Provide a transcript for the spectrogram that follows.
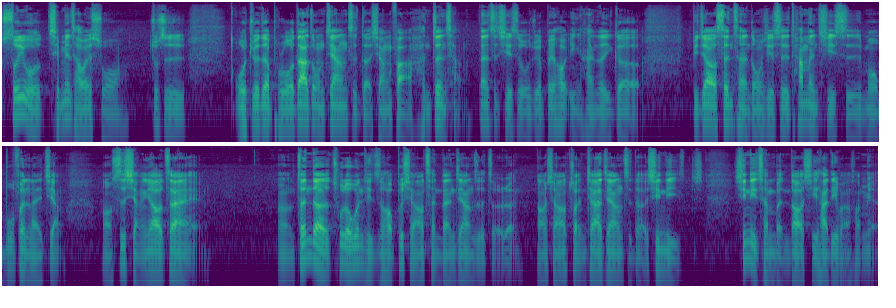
所以我前面才会说，就是我觉得普罗大众这样子的想法很正常，但是其实我觉得背后隐含的一个比较深层的东西是，他们其实某部分来讲，哦，是想要在。嗯，真的出了问题之后，不想要承担这样子的责任，然后想要转嫁这样子的心理心理成本到其他地方上面，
